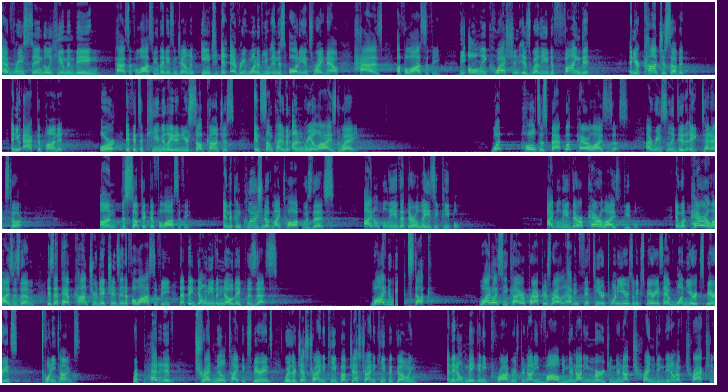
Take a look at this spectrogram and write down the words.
Every single human being has a philosophy. Ladies and gentlemen, each and every one of you in this audience right now has a philosophy. The only question is whether you defined it and you're conscious of it and you act upon it, or if it's accumulated in your subconscious in some kind of an unrealized way. What holds us back? What paralyzes us? I recently did a TEDx talk on the subject of philosophy. And the conclusion of my talk was this I don't believe that there are lazy people. I believe there are paralyzed people. And what paralyzes them is that they have contradictions in a philosophy that they don't even know they possess. Why do we get stuck? Why do I see chiropractors, rather than having 15 or 20 years of experience, they have one year experience 20 times? Repetitive treadmill type experience where they're just trying to keep up, just trying to keep it going, and they don't make any progress. They're not evolving, they're not emerging, they're not trending, they don't have traction.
